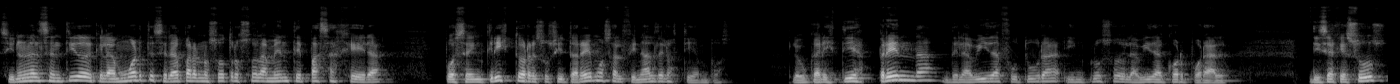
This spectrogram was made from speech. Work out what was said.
sino en el sentido de que la muerte será para nosotros solamente pasajera, pues en Cristo resucitaremos al final de los tiempos. La Eucaristía es prenda de la vida futura, incluso de la vida corporal. Dice Jesús,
